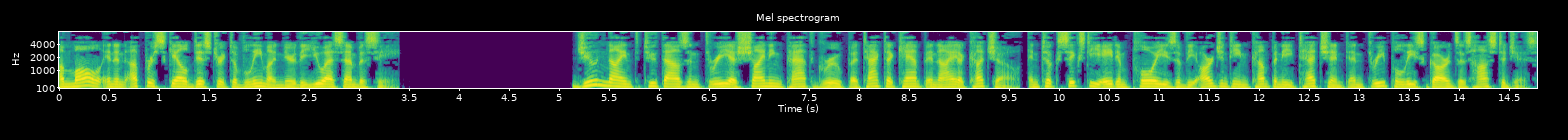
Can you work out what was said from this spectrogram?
a mall in an upper-scale district of Lima near the U.S. Embassy. June 9, 2003 a Shining Path group attacked a camp in Ayacucho, and took 68 employees of the Argentine company Techint and three police guards as hostages.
